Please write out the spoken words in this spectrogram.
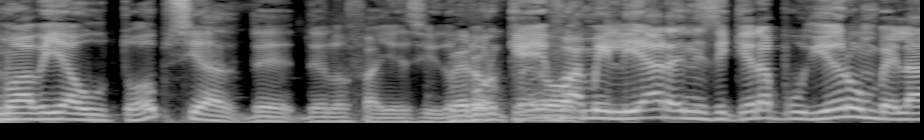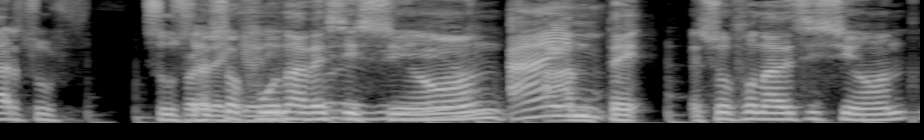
no había autopsia de, de los fallecidos? Pero- ¿Por qué pero- familiares ni siquiera pudieron velar sus, sus Pero seres eso fue una decisión Ay. ante, eso fue una decisión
